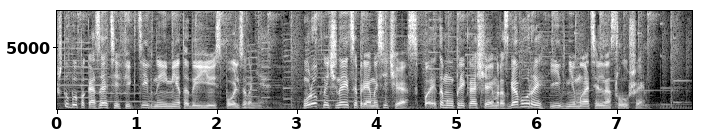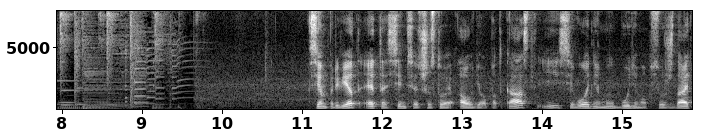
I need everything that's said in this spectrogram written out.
чтобы показать эффективные методы ее использования. Урок начинается прямо сейчас, поэтому прекращаем разговоры и внимательно слушаем. Всем привет, это 76-й аудиоподкаст, и сегодня мы будем обсуждать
